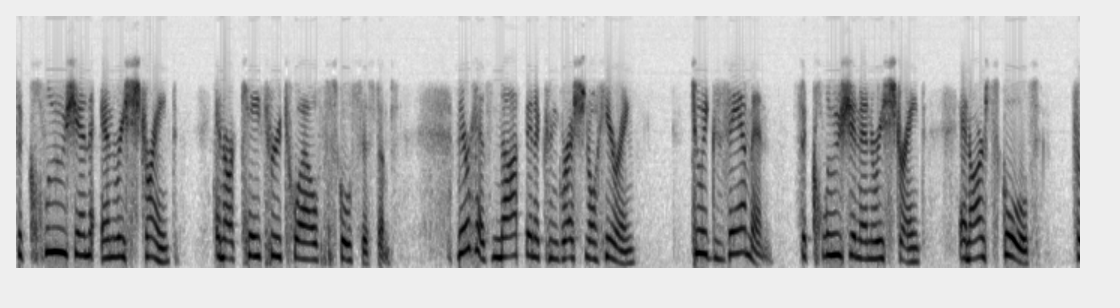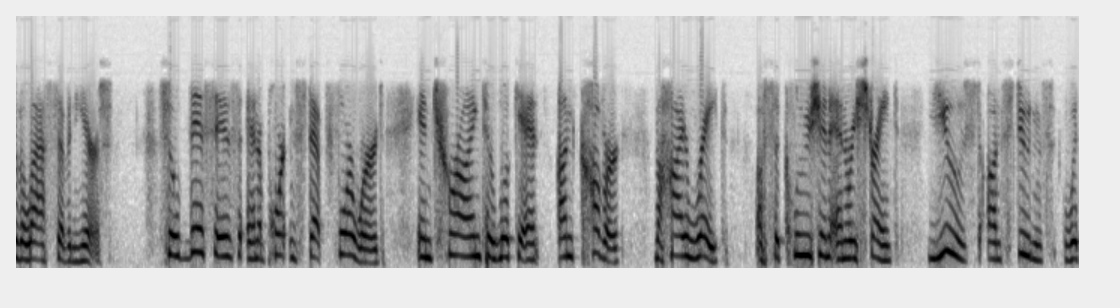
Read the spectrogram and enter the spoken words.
seclusion and restraint in our K through 12 school systems. There has not been a congressional hearing to examine seclusion and restraint in our schools for the last seven years. So this is an important step forward in trying to look at, uncover the high rate of seclusion and restraint used on students with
